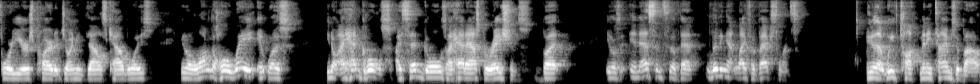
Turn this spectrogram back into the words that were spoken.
four years prior to joining the Dallas Cowboys. You know, along the whole way, it was, you know, I had goals, I set goals, I had aspirations, but it was in essence of that living that life of excellence you know that we've talked many times about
